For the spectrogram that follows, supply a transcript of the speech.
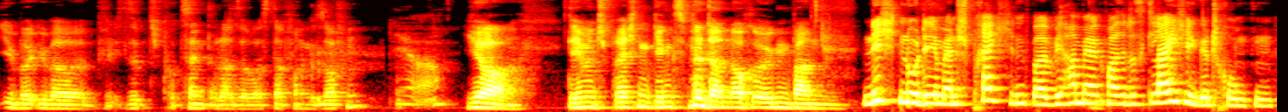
über, über 70 Prozent oder sowas davon gesoffen. Ja. Ja, dementsprechend ging es mir dann auch irgendwann Nicht nur dementsprechend, weil wir haben ja quasi das gleiche getrunken.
